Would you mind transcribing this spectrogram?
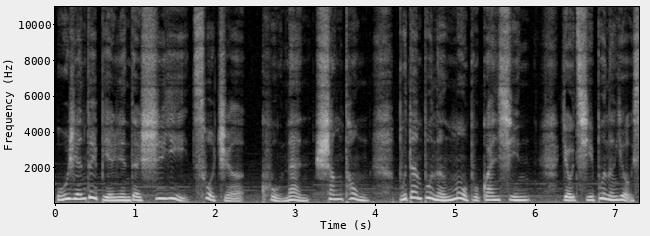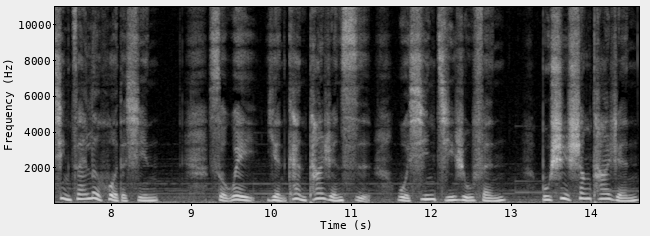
无人对别人的失意、挫折、苦难、伤痛，不但不能漠不关心，尤其不能有幸灾乐祸的心。所谓“眼看他人死，我心急如焚”，不是伤他人，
